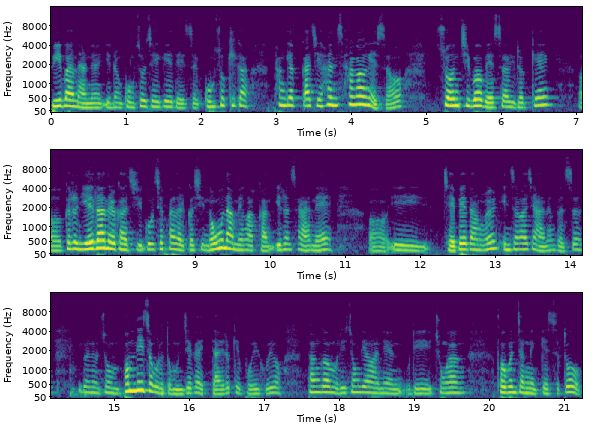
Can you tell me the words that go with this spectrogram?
위반하는 이런 공소 제기에 대해서 공소기각 판결까지 한 상황에서 수원지법에서 이렇게 어, 그런 예단을 가지고 재판할 것이 너무나 명확한 이런 사안에 어, 이 재배당을 인정하지 않은 것은 이거는 좀 법리적으로도 문제가 있다 이렇게 보이고요. 방금 우리 존경하는 우리 중앙 법원장님께서도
